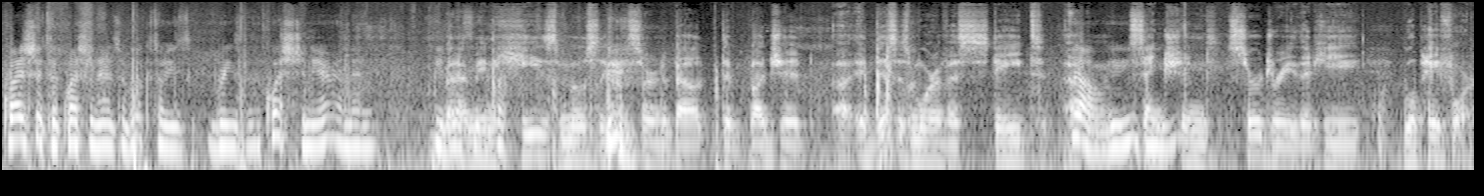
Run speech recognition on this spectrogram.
question. It's a question and answer book. So he brings the question here, and then he But I mean, he's mostly concerned about the budget. Uh, this is more of a state No, um, he- he- sanctioned surgery that he will pay for.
